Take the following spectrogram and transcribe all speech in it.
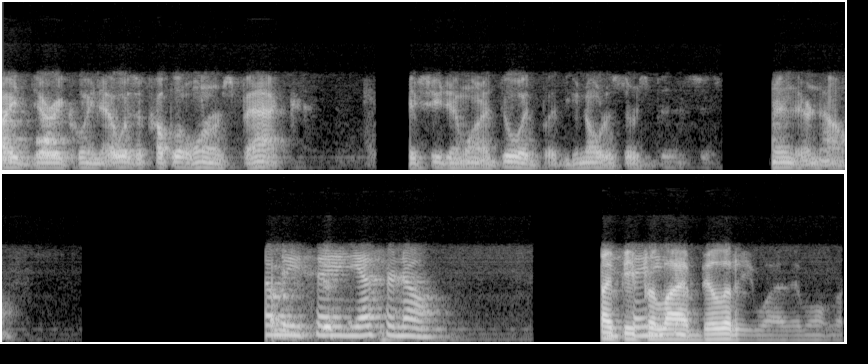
tried Dairy Queen, that was a couple of owners back. KFC didn't want to do it, but you notice there's businesses in there now. Somebody saying yes or no? Might be for liability why they won't let.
